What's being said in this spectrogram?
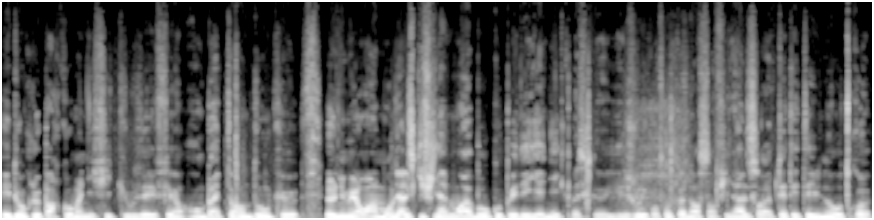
et donc le parcours magnifique que vous avez fait en battant donc le numéro 1 mondial, ce qui finalement a beaucoup aidé Yannick parce qu'il jouait contre Connors en finale, ça aurait peut-être été une autre,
